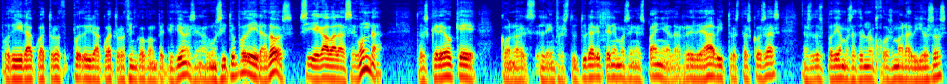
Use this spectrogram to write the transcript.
puedo ir a cuatro, puedo ir a cuatro o cinco competiciones. En algún sitio puedo ir a dos, si llegaba la segunda. Entonces creo que con la infraestructura que tenemos en España, la red de hábitos, estas cosas, nosotros podíamos hacer unos juegos maravillosos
